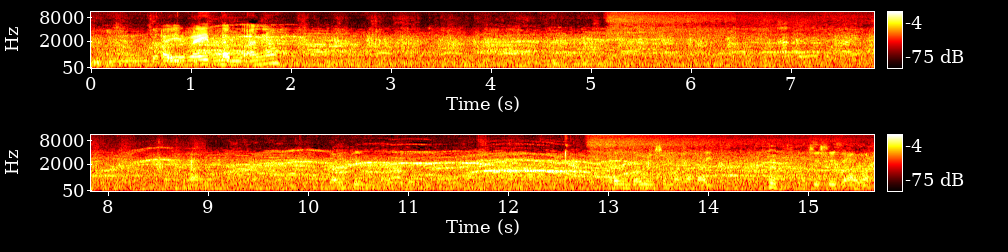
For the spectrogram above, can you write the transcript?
yung Fire ride, lab, ano? Meron daw yung sumasakay. Nagsisigawan.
